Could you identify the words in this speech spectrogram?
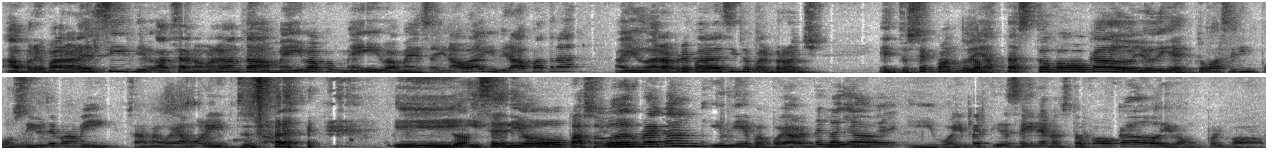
a preparar el sitio, o sea, no me levantaba, me iba, me iba, me desayunaba y viraba para atrás a ayudar a preparar el sitio para el brunch. Entonces, cuando ya, está esto abocado, yo dije, esto va a ser imposible para mí, o sea, me voy a morir, ¿tú sabes? Y, y, se dio, pasó lo del huracán y dije, pues voy a vender la llave y voy a invertir ese dinero en stop abocado y vamos por ahí para abajo.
